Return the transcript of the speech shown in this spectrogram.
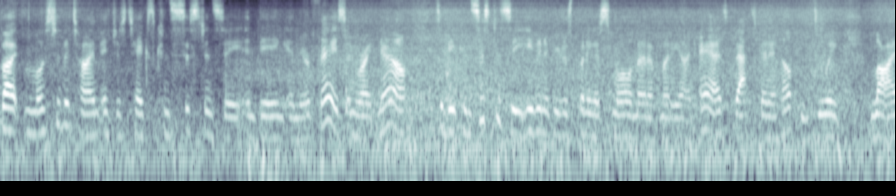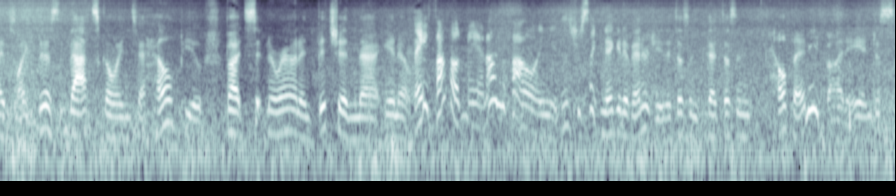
But most of the time it just takes consistency in being in their face. And right now, to be consistency, even if you're just putting a small amount of money on ads, that's going to help you doing lives like this, that's going to help you. But sitting around and bitching that, you know, they followed me and I'm following you, that's just like negative energy that doesn't that doesn't help anybody and just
